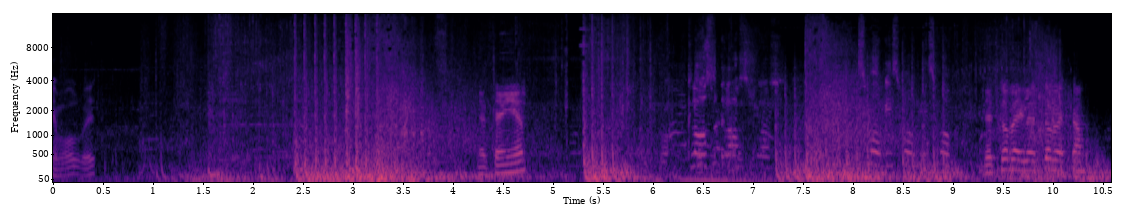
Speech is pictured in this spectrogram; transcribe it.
hem wel weten. wait. Yeah, 10 here. Close, close, close. Smoke, smoke, smoke. Let's go back, let's go back, come.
